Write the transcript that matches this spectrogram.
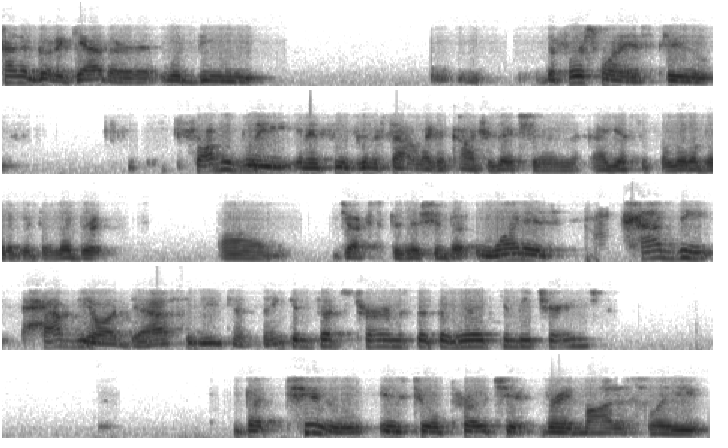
kind of go together, would be the first one is to probably, and this is going to sound like a contradiction, I guess it's a little bit of a deliberate um, juxtaposition, but one is have the have the audacity to think in such terms that the world can be changed. But two is to approach it very modestly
